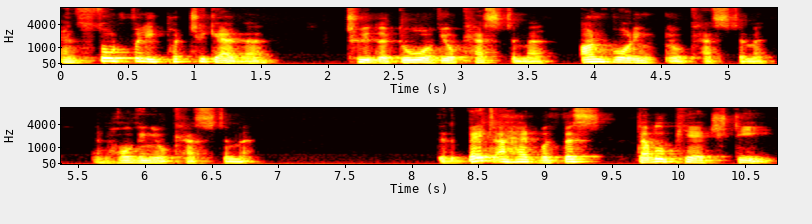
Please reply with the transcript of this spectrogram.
and thoughtfully put together to the door of your customer, onboarding your customer, and holding your customer. The debate I had with this double PhD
